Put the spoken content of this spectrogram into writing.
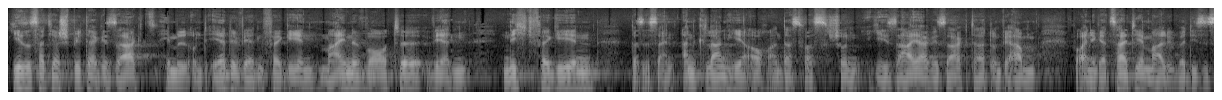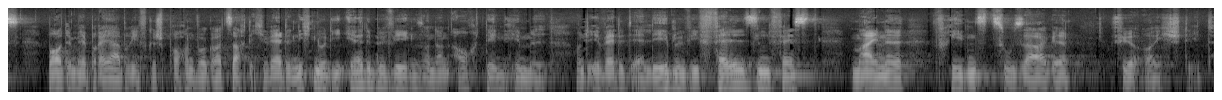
Jesus hat ja später gesagt, Himmel und Erde werden vergehen, meine Worte werden nicht vergehen. Das ist ein Anklang hier auch an das, was schon Jesaja gesagt hat. Und wir haben vor einiger Zeit hier mal über dieses Wort im Hebräerbrief gesprochen, wo Gott sagt, ich werde nicht nur die Erde bewegen, sondern auch den Himmel. Und ihr werdet erleben, wie felsenfest meine Friedenszusage für euch steht.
